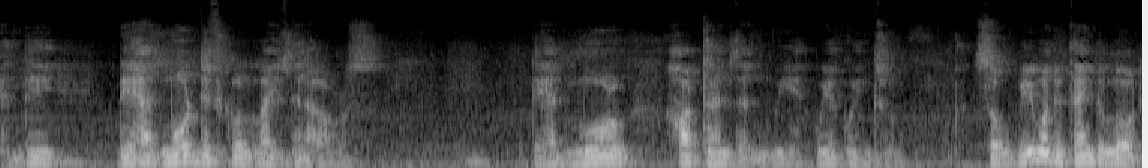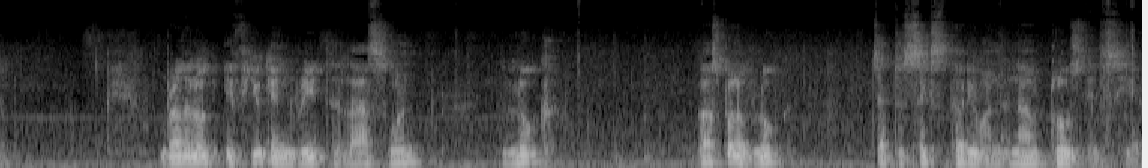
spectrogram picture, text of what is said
And they they had more difficult lives than ours they had more hard times than we, we are going through. So we want to thank the Lord. Brother Luke, if you can read the last one, Luke, Gospel of Luke, chapter 6, 31, and I'll close this here.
